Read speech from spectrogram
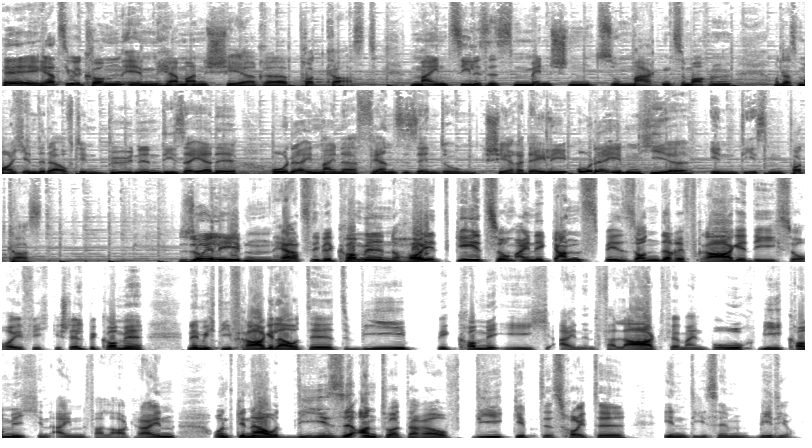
Hey, herzlich willkommen im Hermann Scherer Podcast. Mein Ziel ist es, Menschen zu Marken zu machen. Und das mache ich entweder auf den Bühnen dieser Erde oder in meiner Fernsehsendung Scherer Daily oder eben hier in diesem Podcast. So ihr Lieben, herzlich willkommen. Heute geht es um eine ganz besondere Frage, die ich so häufig gestellt bekomme, nämlich die Frage lautet, wie bekomme ich einen Verlag für mein Buch? Wie komme ich in einen Verlag rein? Und genau diese Antwort darauf, die gibt es heute in diesem Video.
